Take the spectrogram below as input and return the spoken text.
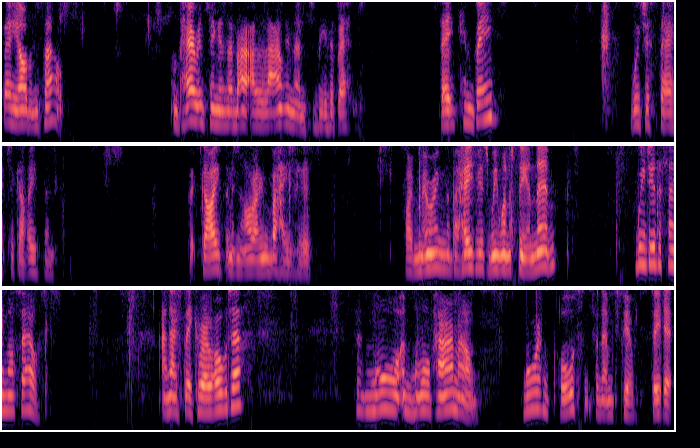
they are themselves. And parenting is about allowing them to be the best they can be. We're just there to guide them. But guide them in our own behaviours. By mirroring the behaviours we want to see in them, we do the same ourselves. And as they grow older, the more and more paramount more important for them to be able to see it.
